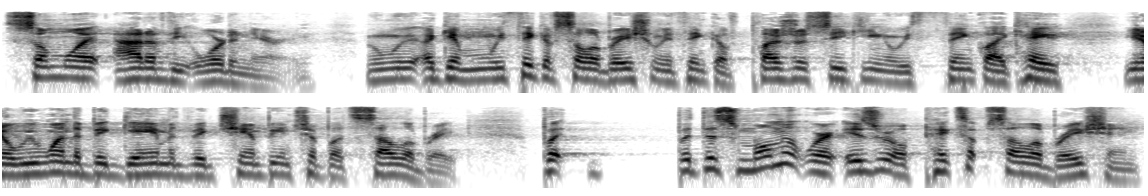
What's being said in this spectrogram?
somewhat out of the ordinary. When we, again, when we think of celebration, we think of pleasure seeking, and we think like, hey, you know, we won the big game and the big championship, let's celebrate. But, but this moment where Israel picks up celebration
